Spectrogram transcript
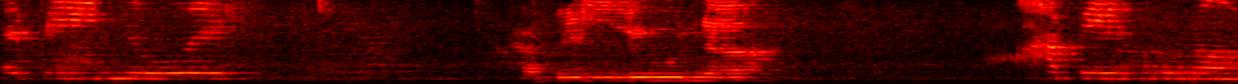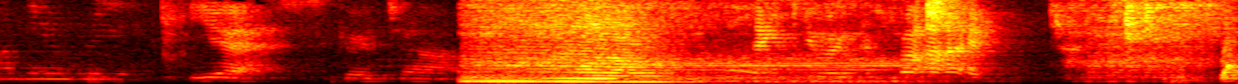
Happy New Year. Happy Luna. Happy Lunar New Year. Yes, good job. Thank you and goodbye.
